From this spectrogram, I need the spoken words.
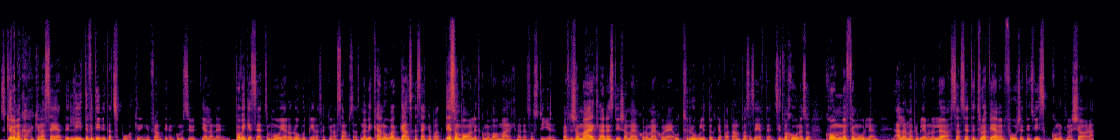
skulle man kanske kunna säga att det är lite för tidigt att spå kring hur framtiden kommer se ut gällande på vilket sätt som hojar och robotbilar ska kunna samsas. Men vi kan nog vara ganska säkra på att det som vanligt kommer vara marknaden som styr. Och eftersom marknaden styrs av människor och människor är otroligt duktiga på att anpassa sig efter situationen så kommer förmodligen alla de här problemen att lösa. Så jag tror att vi även fortsättningsvis kommer att kunna köra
